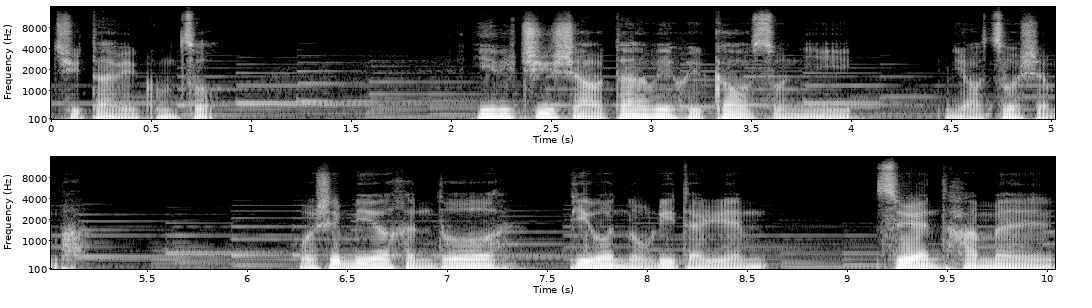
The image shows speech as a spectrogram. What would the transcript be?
去单位工作。因为至少单位会告诉你你要做什么。我身边有很多比我努力的人，虽然他们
